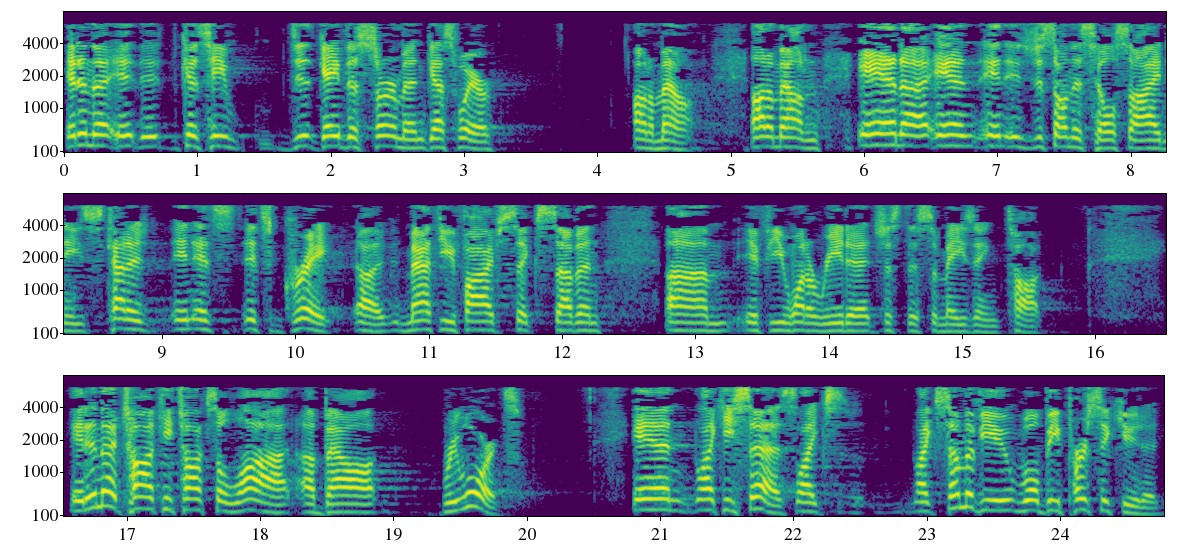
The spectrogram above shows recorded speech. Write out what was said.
And in the, because he did, gave this sermon, guess where? On a mount. On a mountain. And, uh, and, and it's just on this hillside and he's kind of, and it's, it's great. Uh, Matthew 5, 6, 7. Um, if you want to read it, just this amazing talk. And in that talk, he talks a lot about rewards. And like he says, like, like some of you will be persecuted.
